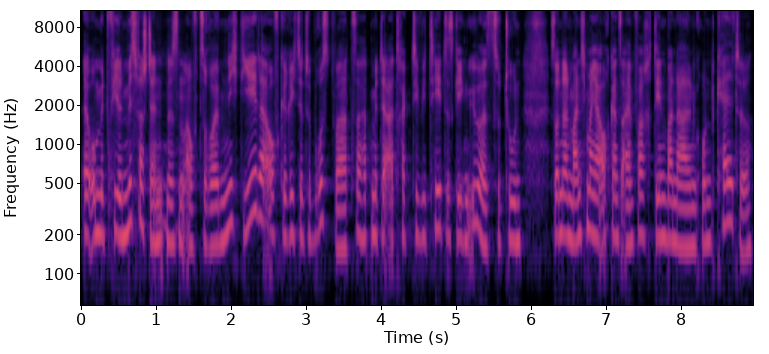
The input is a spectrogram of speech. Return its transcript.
äh, um mit vielen Missverständnissen aufzuräumen, nicht jede aufgerichtete Brustwarze hat mit der Attraktivität des Gegenübers zu tun, sondern manchmal ja auch ganz einfach den banalen Grund Kälte.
